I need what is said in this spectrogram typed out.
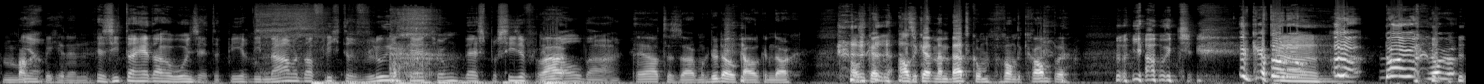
mag Ja. beginnen. Je ziet dat hij daar gewoon zit, hè, Peer. Die namen, dat vliegt er vloeiend uit, jong. Dat is precies of je al dagen. Ja, het is daar, maar ik doe dat ook elke dag. Als ik, uit, als ik uit mijn bed kom van de krampen. ja, moet je. Ik heb toch nog- Eh. Jongen, jongen.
